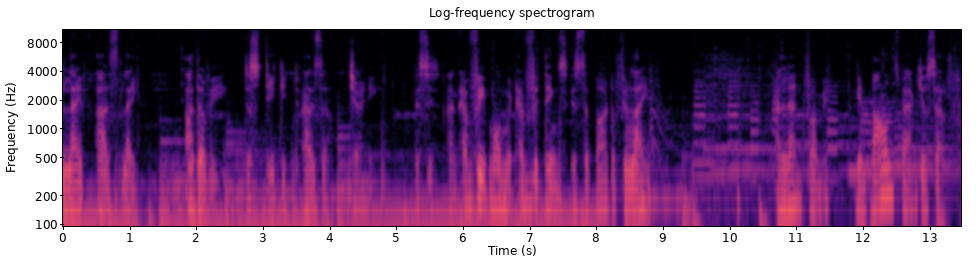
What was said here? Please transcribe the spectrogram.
life as like other way. Just take it as a journey. This is and every moment everything is a part of your life. And learn from it. Again bounce back yourself.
